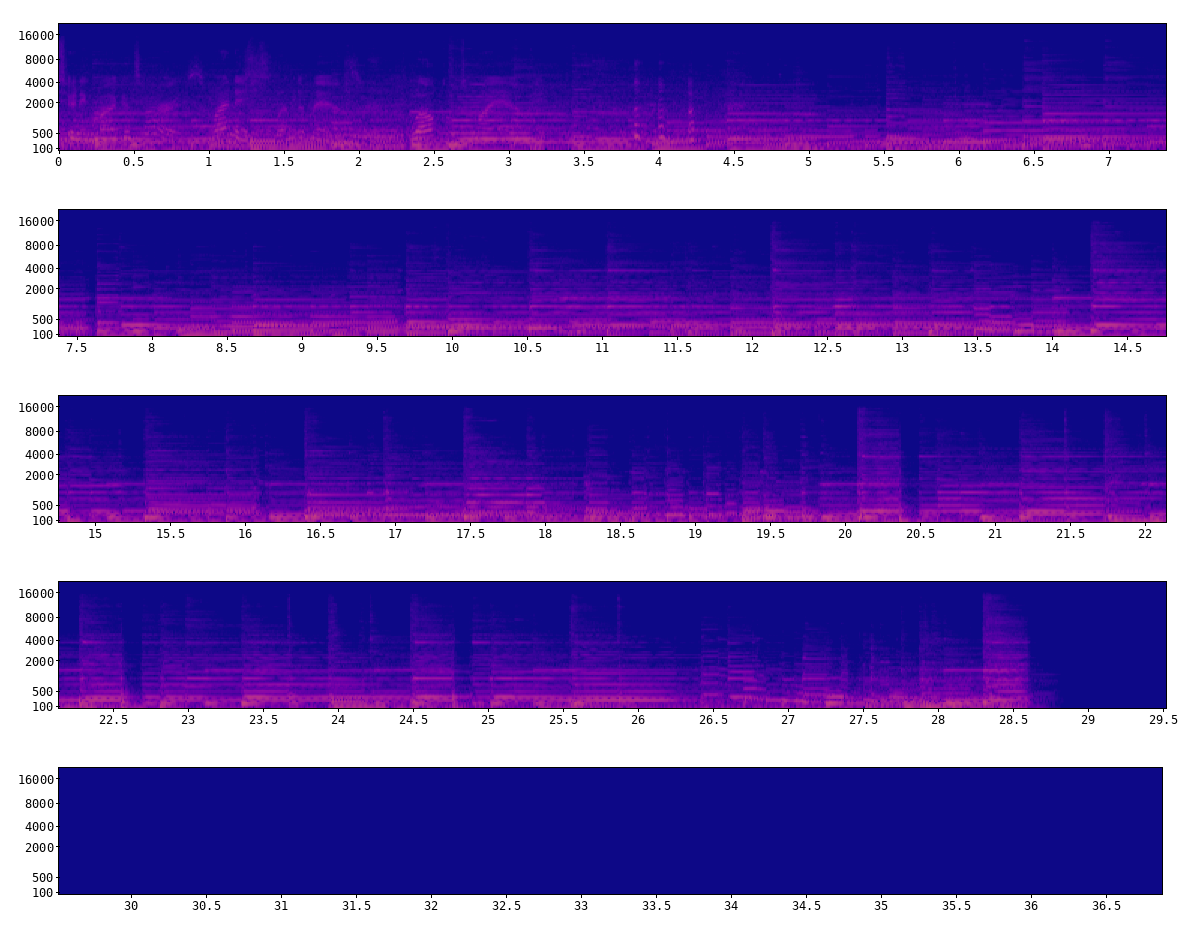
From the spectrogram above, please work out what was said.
tuning my guitars. My name is Linda Manser. Welcome to Miami.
